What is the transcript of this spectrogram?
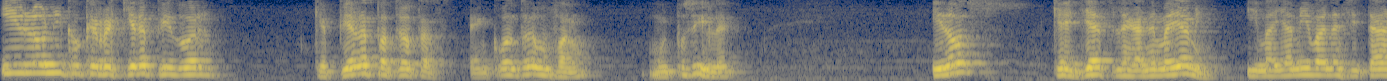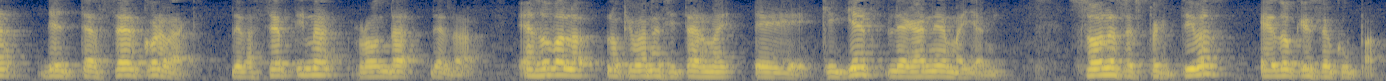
Y lo único que requiere Pittsburgh, que pierda Patriotas en contra de Buffalo, muy posible. Y dos, que Jets le gane a Miami. Y Miami va a necesitar del tercer quarterback, de la séptima ronda del draft. Eso va lo, lo que va a necesitar eh, que Jets le gane a Miami. Son las expectativas, es lo que se ocupa.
